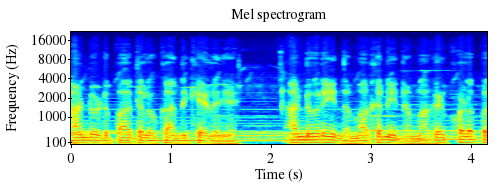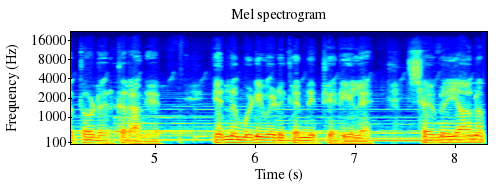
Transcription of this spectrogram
ஆண்டோட பாத்தில் உட்காந்து கேளுங்க. ஆண்டவரே இந்த மகன் இந்த மகள் குழப்பத்தோடு இருக்கிறாங்க. என்ன முடிவெடுக்கன்னு தெரியல. செவையான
